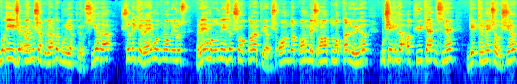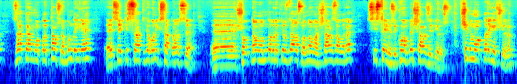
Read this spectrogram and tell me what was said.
bu iyice ölmüş akülerde bunu yapıyoruz. Ya da şuradaki R modunu alıyoruz. R modunda ise şoklama yapıyor. İşte 14, 15, 16 voltlar veriyor. Bu şekilde aküyü kendisine getirmeye çalışıyor. Zaten modladıktan sonra bunu da yine e, 8 saat ile 12 saat arası e, şoklama modunda bırakıyoruz. Daha sonra normal şarj alarak sistemimizi komple şarj ediyoruz. Şimdi modlara geçiyorum.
